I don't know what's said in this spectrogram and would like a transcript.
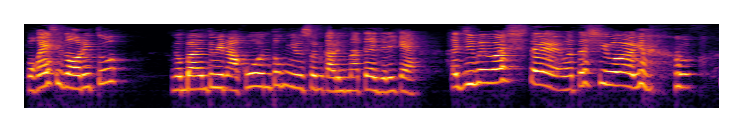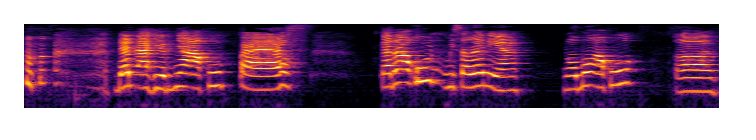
Pokoknya si Tori tuh ngebantuin aku untuk nyusun kalimatnya. Jadi kayak Hajime mashite watashi wa gitu. Dan akhirnya aku pass karena aku misalnya nih ya ngomong aku uh,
